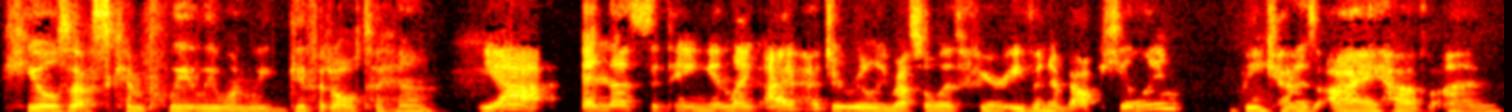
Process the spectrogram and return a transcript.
heals us completely when we give it all to him. yeah and that's the thing. And like i've had to really wrestle with fear even about healing because i have um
